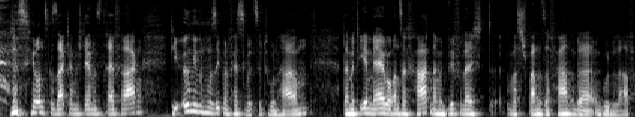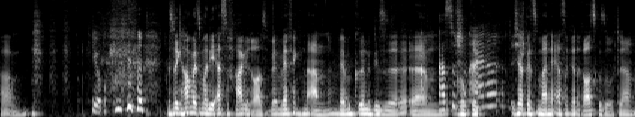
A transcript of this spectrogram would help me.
dass wir uns gesagt haben, wir stellen uns drei Fragen, die irgendwie mit Musik und Festivals zu tun haben, damit ihr mehr über uns erfahrt, damit wir vielleicht was Spannendes erfahren oder einen guten Love haben. Jo. Deswegen hauen wir jetzt mal die erste Frage raus. Wer, wer fängt denn an? Wer begründet diese ähm, Hast du schon Rubrik? eine? Ich habe jetzt meine erste gerade rausgesucht, ja.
